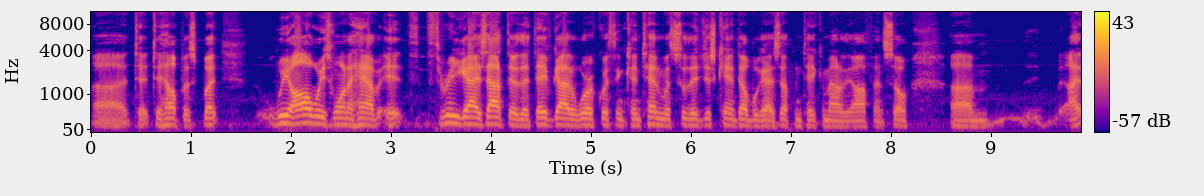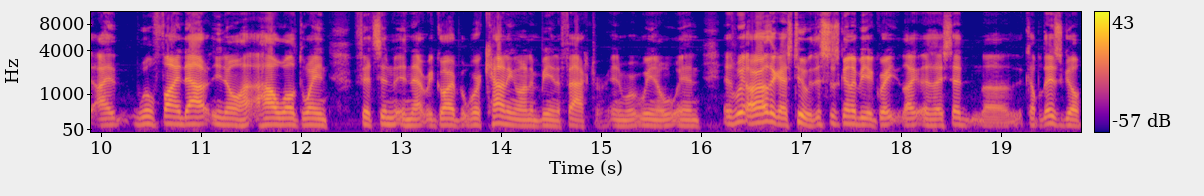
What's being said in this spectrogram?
uh, to, to help us. But we always want to have it, three guys out there that they've got to work with and contend with, so they just can't double guys up and take them out of the offense. So um, I, I, will find out, you know, how well D'Wayne fits in in that regard. But we're counting on him being a factor, and we're, you know, and as we, our other guys too. This is going to be a great, like as I said uh, a couple days ago,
